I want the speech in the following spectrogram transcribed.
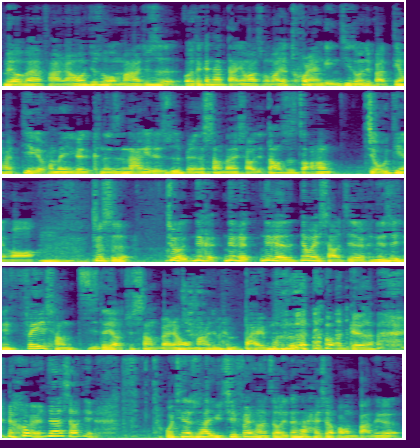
没有办法，然后就是我妈，就是我在跟她打电话的时候，我妈就突然灵机一动，就把电话递给旁边一个可能是哪里的日本人上班小姐，当时早上九点哦，就是就那个那个那个那位小姐肯定是已经非常急的要去上班，然后我妈就很白目的把电话给她，然后人家小姐，我听得出她语气非常焦急，但她还是要帮我们把那个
